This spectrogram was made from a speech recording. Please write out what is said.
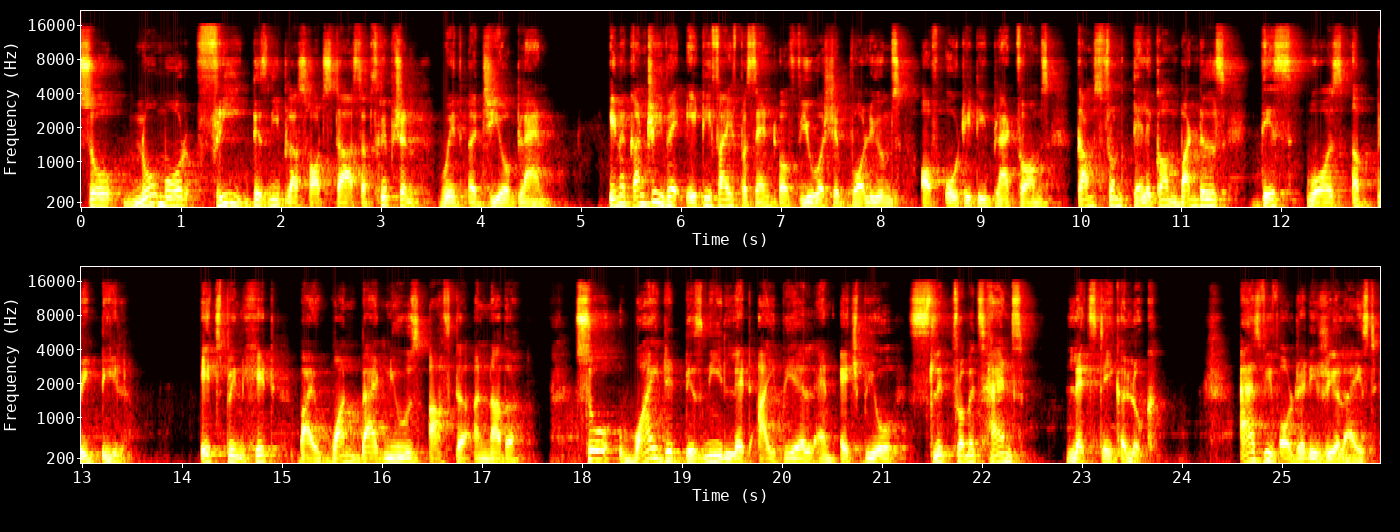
So, no more free Disney Plus Hotstar subscription with a Jio plan. In a country where 85% of viewership volumes of OTT platforms comes from telecom bundles, this was a big deal. It's been hit by one bad news after another. So, why did Disney let IPL and HBO slip from its hands? Let's take a look. As we've already realized,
